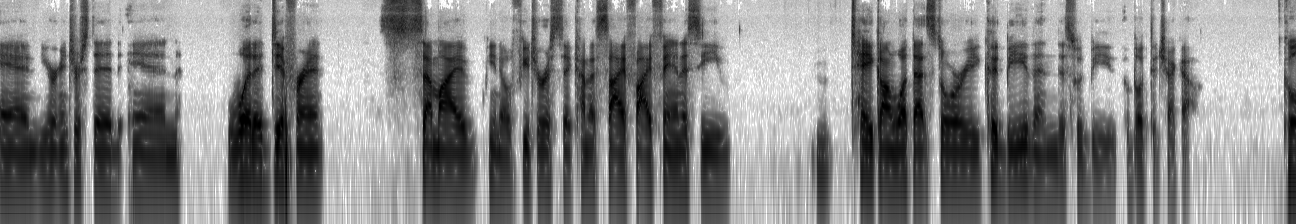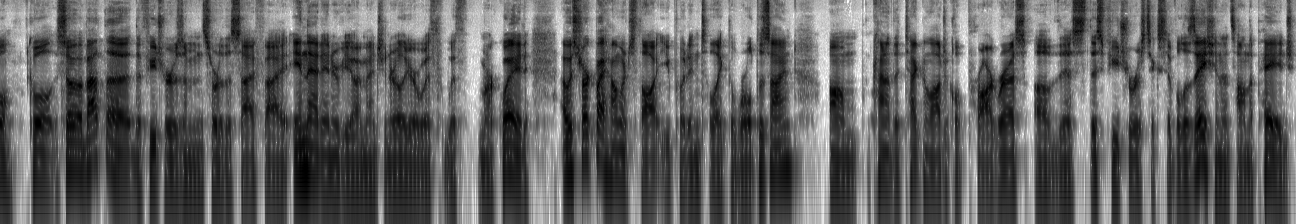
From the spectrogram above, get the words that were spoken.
and you're interested in what a different semi you know futuristic kind of sci-fi fantasy take on what that story could be, then this would be a book to check out. Cool, cool. So about the the futurism and sort of the sci-fi in that interview I mentioned earlier with with Mark Waid, I was struck by how much thought you put into like the world design, um, kind of the technological progress of this this futuristic civilization that's on the page.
